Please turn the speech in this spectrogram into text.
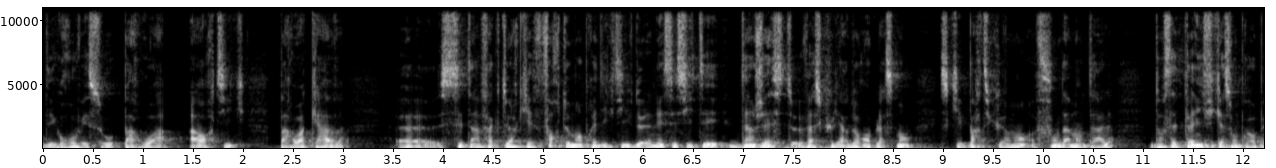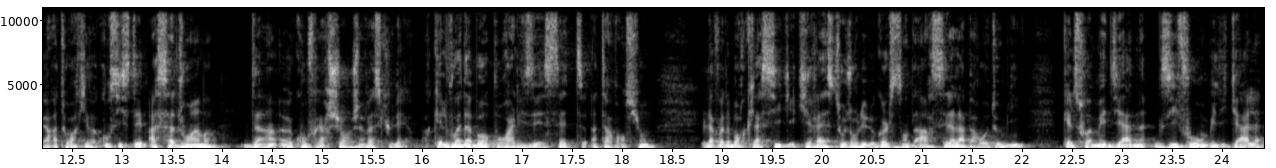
des gros vaisseaux, paroi aortique, paroi cave, euh, c'est un facteur qui est fortement prédictif de la nécessité d'un geste vasculaire de remplacement, ce qui est particulièrement fondamental dans cette planification préopératoire qui va consister à s'adjoindre d'un euh, confrère chirurgien vasculaire. Quelle voie d'abord pour réaliser cette intervention? La voie d'abord classique et qui reste aujourd'hui le gold standard, c'est la laparotomie, qu'elle soit médiane, xipho-ombilicale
